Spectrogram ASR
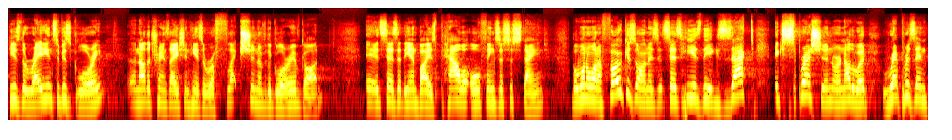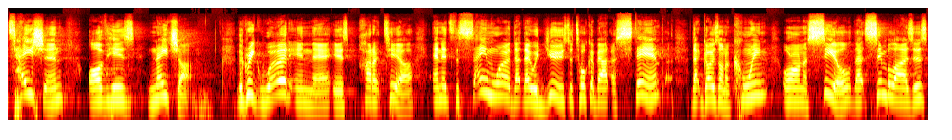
He is the radiance of His glory. Another translation, He is a reflection of the glory of God. It says at the end, by his power, all things are sustained. But what I want to focus on is it says he is the exact expression, or in other words, representation of his nature. The Greek word in there is charatia, and it's the same word that they would use to talk about a stamp that goes on a coin or on a seal that symbolizes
